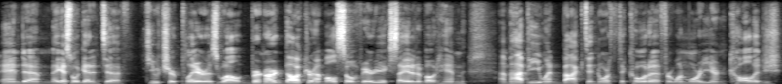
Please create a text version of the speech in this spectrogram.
And um, I guess we'll get into future player as well. Bernard Docker, I'm also very excited about him. I'm happy he went back to North Dakota for one more year in college.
